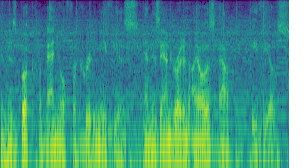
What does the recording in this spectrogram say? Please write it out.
in his book A Manual for Creating Atheists and his Android and iOS app, Atheos.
